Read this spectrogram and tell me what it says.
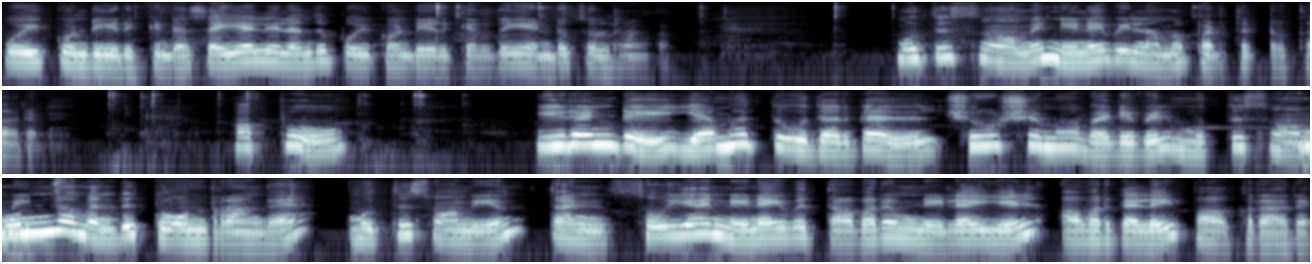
போய்கொண்டு இருக்கின்ற செயலிழந்து போய்கொண்டு இருக்கிறது என்று சொல்கிறாங்க முத்துசாமி நினைவில்லாமல் படுத்துட்ருக்காரு அப்போது இரண்டு யம தூதர்கள் வடிவில் முத்துசுவாமி முன்ன வந்து தோன்றாங்க. முத்துசுவாமியும் தன் சுய நினைவு தவறும் நிலையில் அவர்களை பார்க்கிறாரு.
